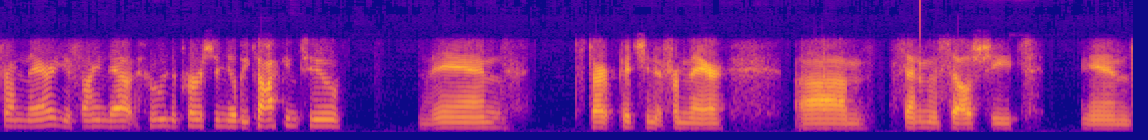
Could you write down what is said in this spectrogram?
from there, you find out who the person you'll be talking to, then start pitching it from there. Um, send them the sell sheet, and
